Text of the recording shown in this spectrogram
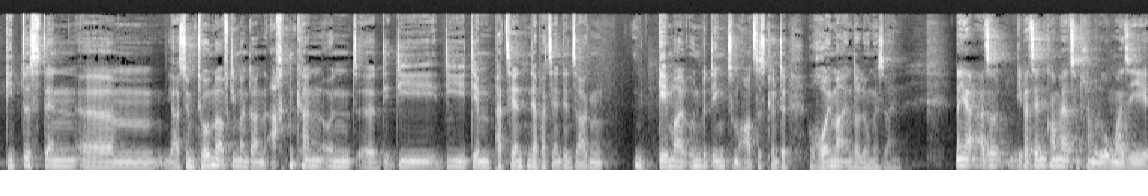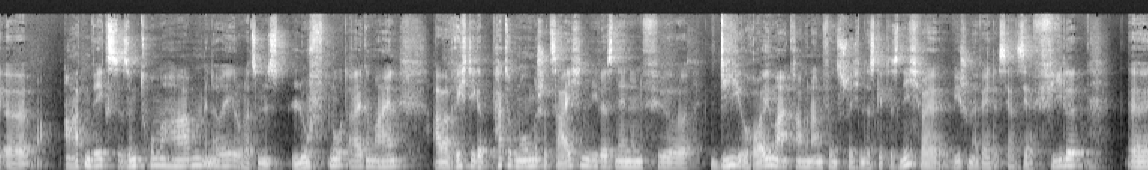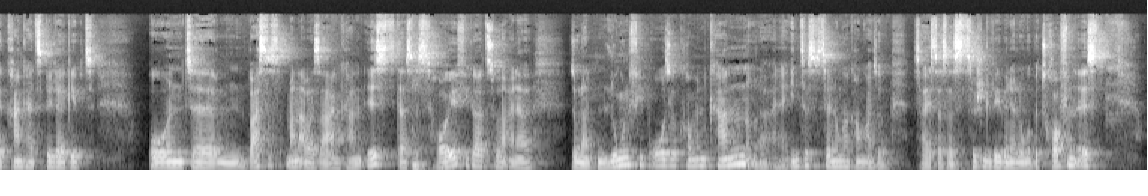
Gibt es denn ähm, ja, Symptome, auf die man dann achten kann und äh, die, die, die dem Patienten, der Patientin sagen, geh mal unbedingt zum Arzt, es könnte Rheuma in der Lunge sein? Naja, also die Patienten kommen ja zum Pneumologen, weil sie äh, Atemwegssymptome haben in der Regel oder zumindest Luftnot allgemein. Aber richtige pathognomische Zeichen, wie wir es nennen, für die Rheumaerkrankung in Anführungsstrichen, das gibt es nicht, weil, wie schon erwähnt, es ja sehr viele äh, Krankheitsbilder gibt. Und ähm, was man aber sagen kann, ist, dass es häufiger zu einer sogenannten Lungenfibrose kommen kann oder einer interstitiellen Lungenerkrankung. Also das heißt, dass das Zwischengewebe in der Lunge betroffen ist.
